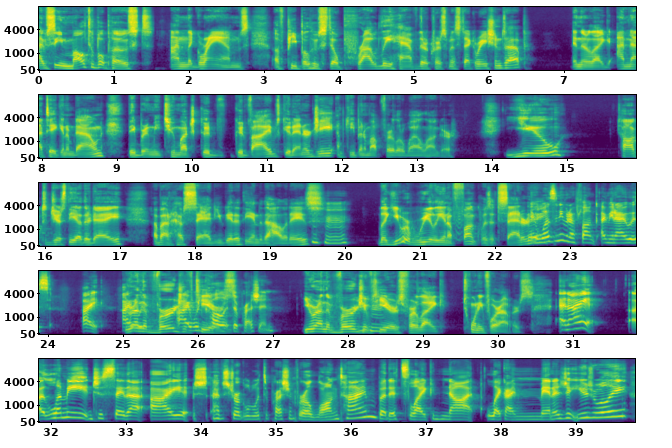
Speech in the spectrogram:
I've seen multiple posts on the grams of people who still proudly have their Christmas decorations up. And they're like, I'm not taking them down. They bring me too much good, good vibes, good energy. I'm keeping them up for a little while longer. You talked just the other day about how sad you get at the end of the holidays. Mhm. Like you were really in a funk. Was it Saturday? It wasn't even a funk. I mean, I was, I, I You were on would, the verge of I would tears. call it depression. you were on the verge of Mhm. tears for like 24 hours. And I, uh, let me just say that I sh- have struggled with depression for a long time, but it's like not like I manage it usually.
